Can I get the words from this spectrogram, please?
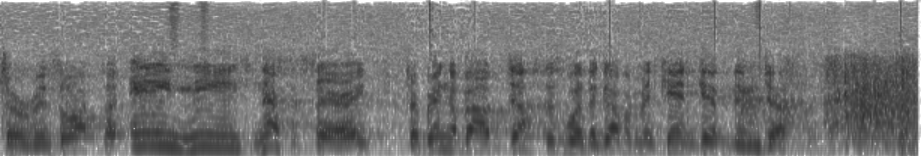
to resort to any means necessary to bring about justice where the government can't give them justice.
